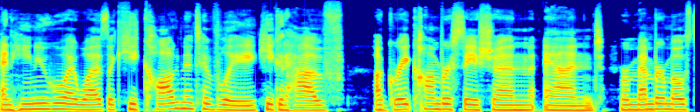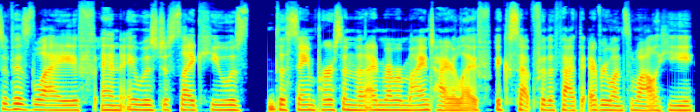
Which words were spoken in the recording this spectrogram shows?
And he knew who I was. Like he cognitively, he could have a great conversation and remember most of his life. And it was just like he was the same person that I remember my entire life, except for the fact that every once in a while he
